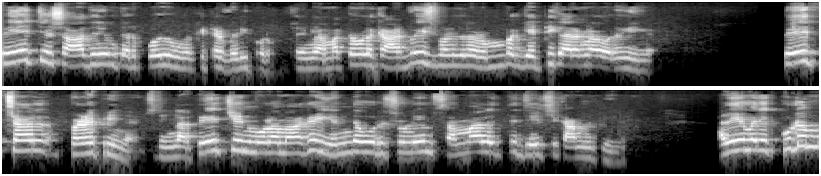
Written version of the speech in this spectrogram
பேச்சு சாதனையும் தற்போது உங்ககிட்ட வெளிப்படும் சரிங்களா? மற்றவங்களுக்கு அட்வைஸ் பண்ணதுல ரொம்ப கெட்டிக்காரங்களா வருவீங்க. பேச்சால் பிழைப்பீங்க சரிங்களா? பேச்சின் மூலமாக எந்த ஒரு சூழ்நிலையும் சமாளித்து ஜெயிச்சு காமிப்பீங்க. அதே மாதிரி குடும்ப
